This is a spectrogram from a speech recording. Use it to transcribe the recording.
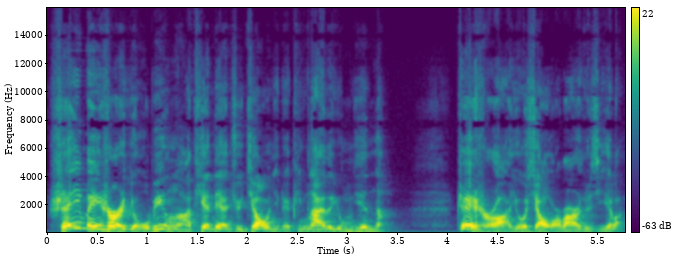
谁没事儿有病啊？天天去交你这平台的佣金呢？这时候啊，有小伙伴就急了，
